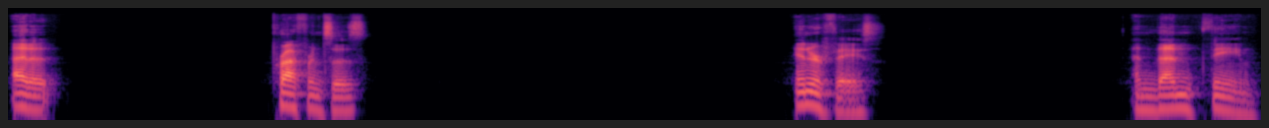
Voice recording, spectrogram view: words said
Edit, Preferences, Interface, and then Theme.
